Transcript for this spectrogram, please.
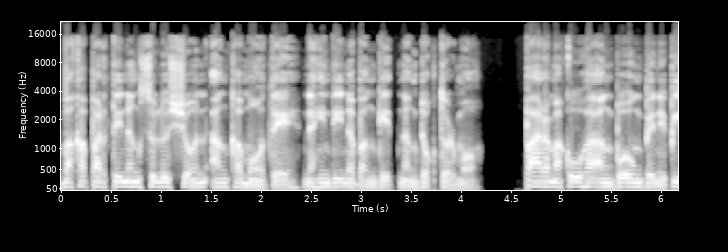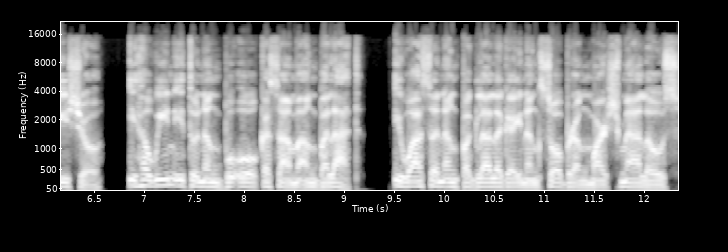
baka parte ng solusyon ang kamote na hindi nabanggit ng doktor mo. Para makuha ang buong benepisyo, ihawin ito ng buo kasama ang balat. Iwasan ang paglalagay ng sobrang marshmallows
